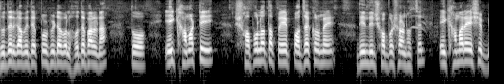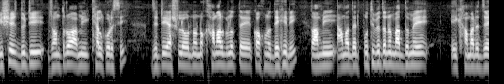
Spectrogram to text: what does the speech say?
দুধের গাভীতে প্রফিটেবল হতে পারে না। তো এই খামারটি সফলতা পেয়ে পর্যায়ক্রমে দিন দিন সম্প্রসারণ হচ্ছেন। এই খামারে এসে বিশেষ দুটি যন্ত্র আমি খেয়াল করেছি। যেটি আসলে অন্যান্য খামারগুলোতে কখনো দেখিনি। তো আমি আমাদের প্রতিবেদনের মাধ্যমে এই খামারে যে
